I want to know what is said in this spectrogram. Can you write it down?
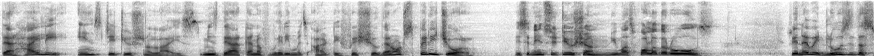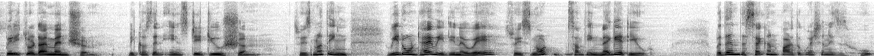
They are highly institutionalized, means they are kind of very much artificial. They're not spiritual. It's an institution. You must follow the rules. So in a way, it loses the spiritual dimension because an institution. So it's nothing, we don't have it in a way, so it's not something negative. But then the second part of the question is who,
